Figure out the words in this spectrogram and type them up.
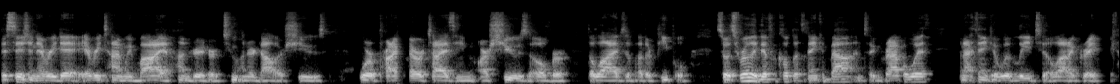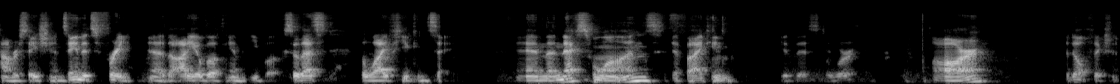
decision every day. Every time we buy a hundred or two hundred dollar shoes, we're prioritizing our shoes over the lives of other people. So it's really difficult to think about and to grapple with. And I think it would lead to a lot of great conversations. And it's free, uh, the audiobook and the ebook. So that's the life you can save. And the next ones, if I can get this to work, are adult fiction.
